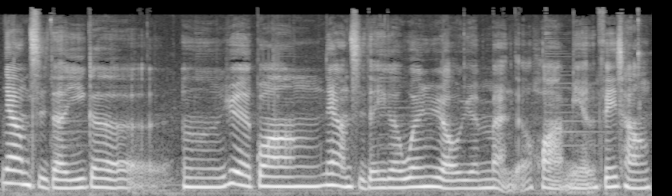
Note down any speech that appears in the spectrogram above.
那样子的一个嗯月光，那样子的一个温柔圆满的画面，非常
